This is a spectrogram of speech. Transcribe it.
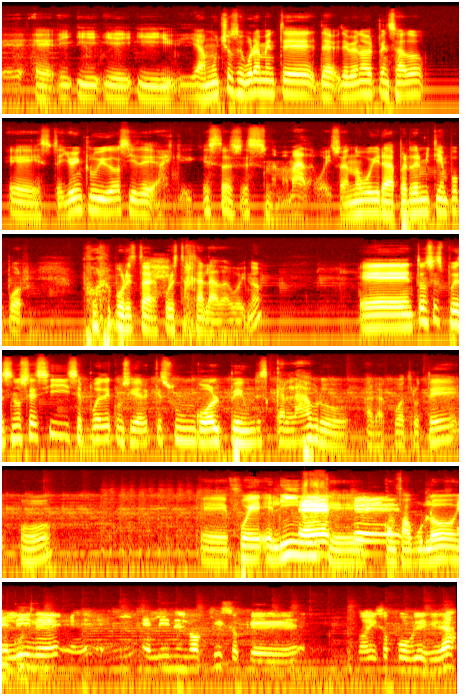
eh, eh, y, y- y- y- y a muchos seguramente de- debieron haber pensado, eh, este, yo incluido, así de, ay, que esta es, es una mamada, güey. O sea, no voy a ir a perder mi tiempo por, por, por esta, por esta jalada, güey, ¿no? Eh, entonces, pues no sé si se puede considerar que es un golpe, un descalabro a la 4T o eh, fue el INE Eh, que, que confabuló. El INE, eh, el, el INE no quiso que no hizo publicidad.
